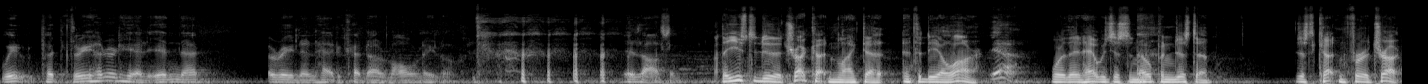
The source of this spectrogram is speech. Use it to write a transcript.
we put 300 head in that arena and had to cut out them all day long. it was awesome. They used to do the truck cutting like that at the DLR, Yeah. where they'd have was just an open, just a, just cutting for a truck.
